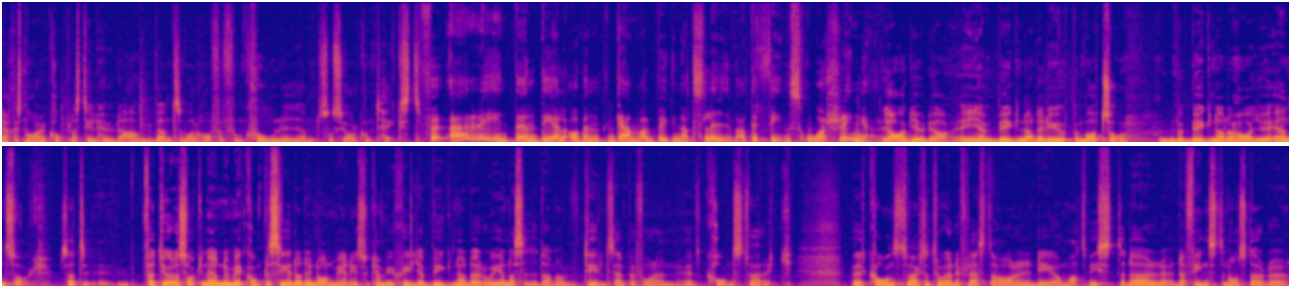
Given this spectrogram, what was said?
Kanske snarare kopplas till hur det används och vad det har för funktion i en social kontext. För är det inte en del av en gammal byggnadsliv att det finns årsringar? Ja, gud ja. I en byggnad är det ju uppenbart så. Byggnader har ju en sak. Så att för att göra saken ännu mer komplicerad i någon mening så kan vi skilja byggnader å ena sidan till exempel från en, ett konstverk. För ett konstverk så tror jag de flesta har en idé om att visst, där, där finns det någon större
